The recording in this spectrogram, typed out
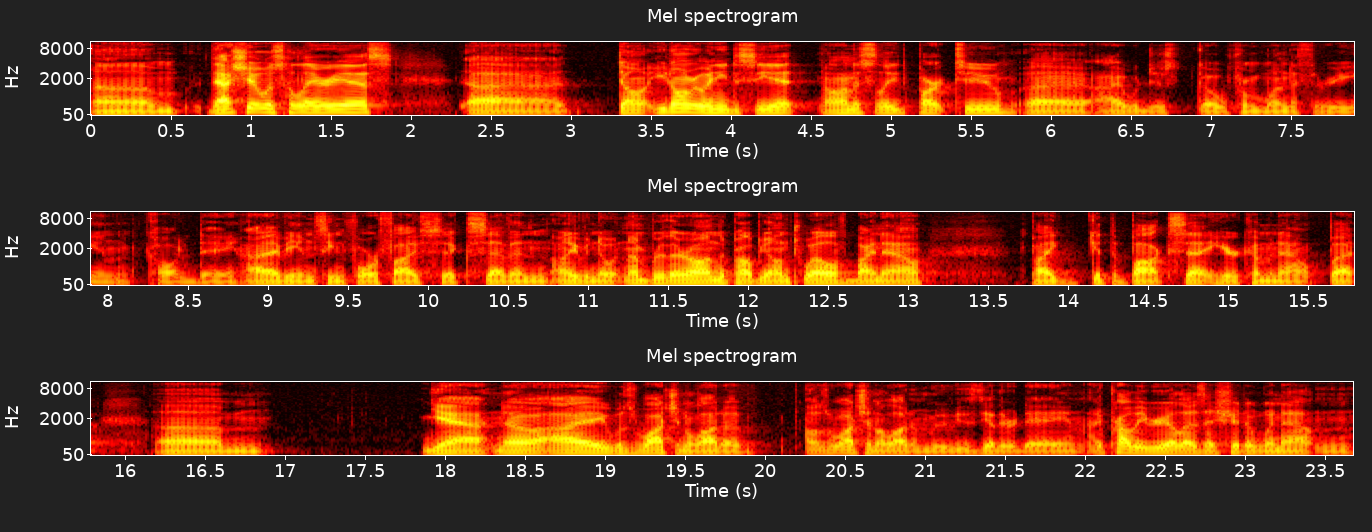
Um, that shit was hilarious. Uh, don't you don't really need to see it honestly. Part two, uh, I would just go from one to three and call it a day. I haven't even seen four, five, six, seven. I don't even know what number they're on. They're probably on twelve by now. Probably get the box set here coming out, but um, yeah, no, I was watching a lot of I was watching a lot of movies the other day, and I probably realized I should have went out and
